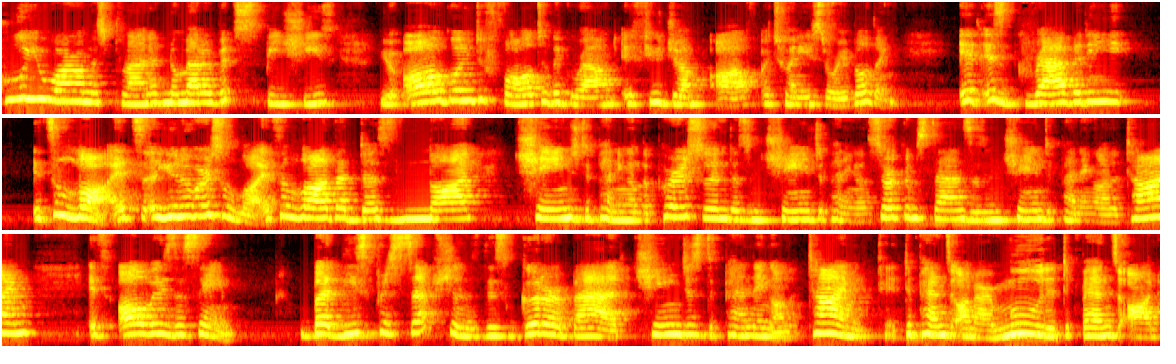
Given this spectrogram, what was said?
who you are on this planet, no matter which species, you're all going to fall to the ground if you jump off a 20 story building. It is gravity, it's a law, it's a universal law, it's a law that does not change depending on the person, doesn't change depending on circumstance, doesn't change depending on the time. It's always the same. But these perceptions, this good or bad, changes depending on the time. It depends on our mood. It depends on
